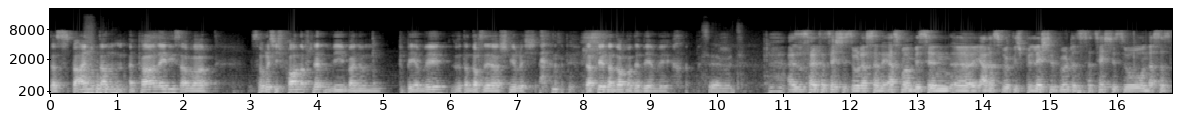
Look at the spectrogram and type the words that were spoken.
Das beeindruckt dann ein paar Ladies, aber so richtig Frauenaufschleppen wie bei einem BMW wird dann doch sehr schwierig. da fehlt dann doch noch der BMW. Sehr gut. Also es ist halt tatsächlich so, dass dann erstmal ein bisschen, äh, ja, das wirklich belächelt wird, das ist tatsächlich so und dass das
